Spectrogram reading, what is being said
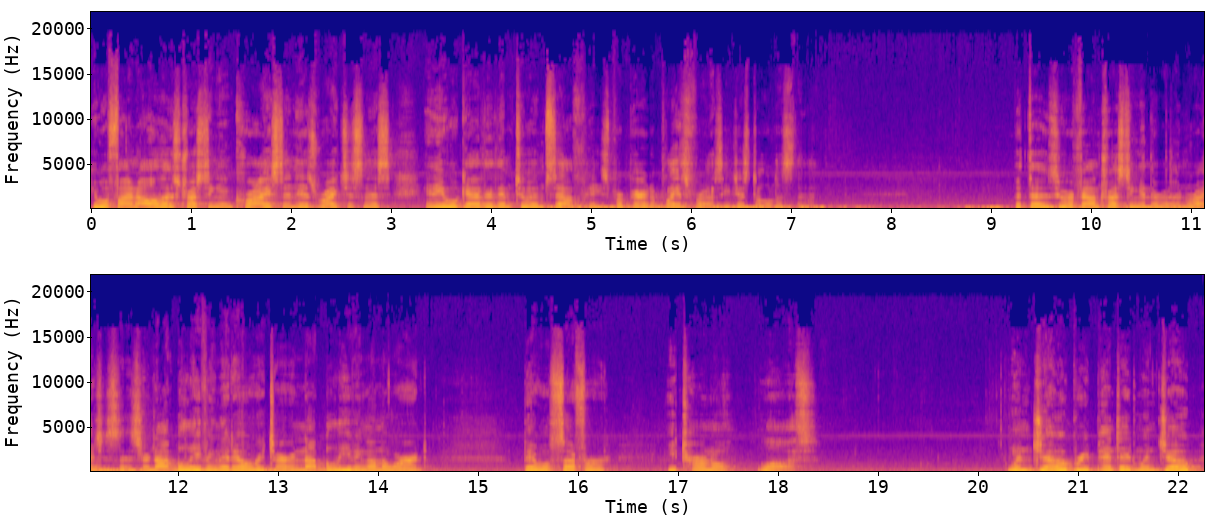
he will find all those trusting in Christ and his righteousness, and he will gather them to himself. He's prepared a place for us. He just told us that. But those who are found trusting in their own righteousness or not believing that he'll return, not believing on the word, they will suffer eternal loss. When Job repented, when Job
